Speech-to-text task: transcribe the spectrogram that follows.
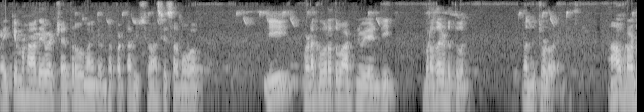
വൈക്കം മഹാദേവ ക്ഷേത്രവുമായി ബന്ധപ്പെട്ട വിശ്വാസി സമൂഹം ഈ വടക്കുപുറത്ത് പാട്ടിന് വേണ്ടി വ്രതം എടുത്തു വന്നിട്ടുള്ളവരാണ് വന്നിട്ടുള്ളവരുണ്ട് ആ വ്രത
